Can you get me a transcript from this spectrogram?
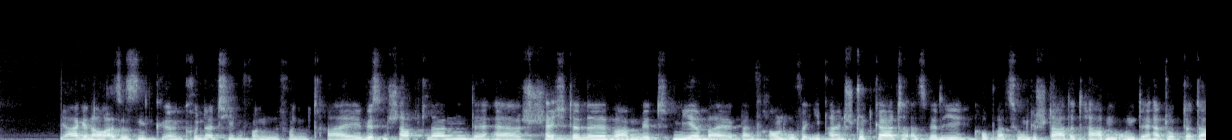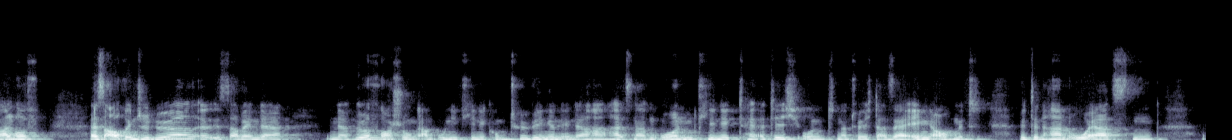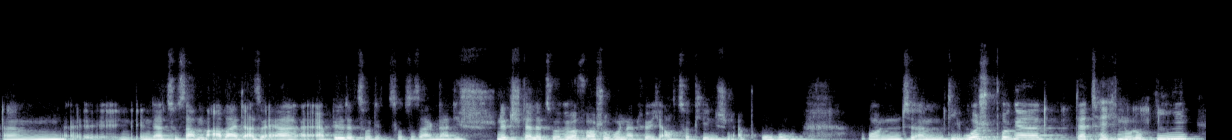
Ja, genau. Also es ist ein Gründerteam von, von drei Wissenschaftlern. Der Herr Schächtele war mit mir bei, beim Fraunhofer IPA in Stuttgart, als wir die Kooperation gestartet haben. Und der Herr Dr. Dahlhoff, er ist auch Ingenieur, ist aber in der, in der Hörforschung am Uniklinikum Tübingen in der Hals-Nasen-Ohren-Klinik tätig und natürlich da sehr eng auch mit, mit den HNO-Ärzten in, in, der Zusammenarbeit. Also er, er bildet so die, sozusagen da die Schnittstelle zur Hörforschung und natürlich auch zur klinischen Erprobung. Und ähm, die Ursprünge der Technologie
